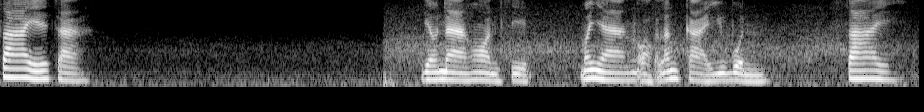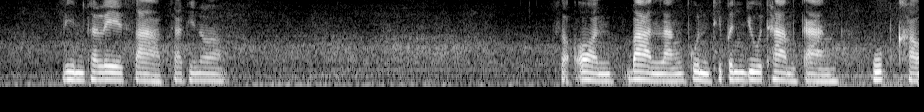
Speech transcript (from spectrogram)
ทรายนะจ้ะเดี๋ยวนาห่อนสิมะยางออกกำลังกายอยู่บนทรายริมทะเลสาบจ้ะพี่น้องสะอ่อนบ้านหลังพุ่นที่เป็นอยู่ท่ามกลางหุบเขา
